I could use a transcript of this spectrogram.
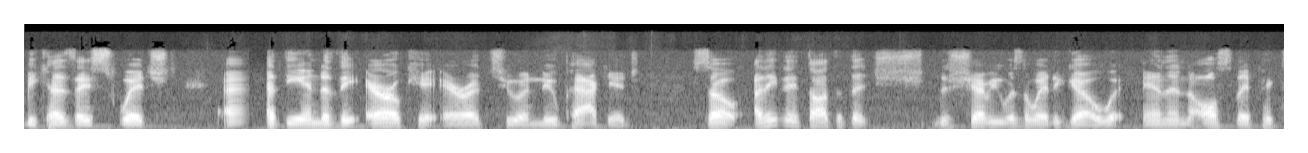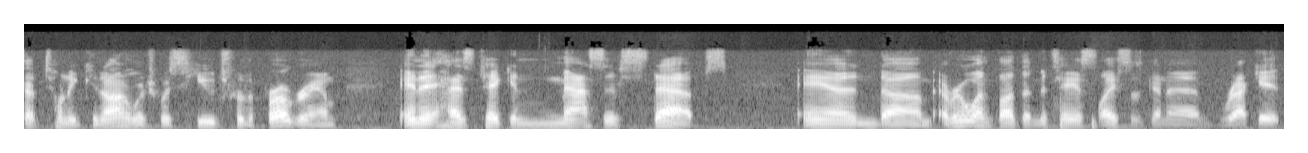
because they switched at, at the end of the Aero Kit era to a new package. So I think they thought that the, the Chevy was the way to go, and then also they picked up Tony Kanaan, which was huge for the program, and it has taken massive steps. And um, everyone thought that Matheus Leist was going to wreck it,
